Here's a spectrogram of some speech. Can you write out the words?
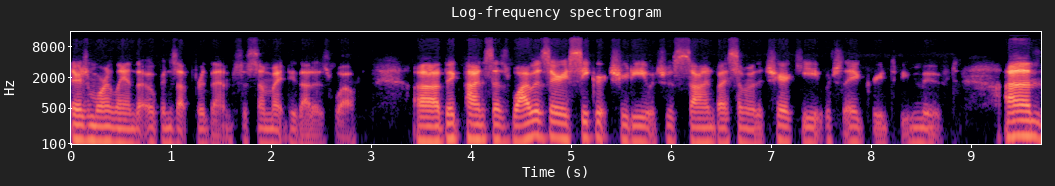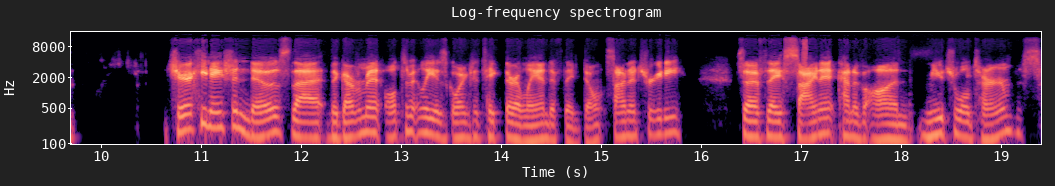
there's more land that opens up for them. So some might do that as well. Uh, Big Pine says, why was there a secret treaty which was signed by some of the Cherokee, which they agreed to be moved? Um, Cherokee Nation knows that the government ultimately is going to take their land if they don't sign a treaty. So if they sign it kind of on mutual terms,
